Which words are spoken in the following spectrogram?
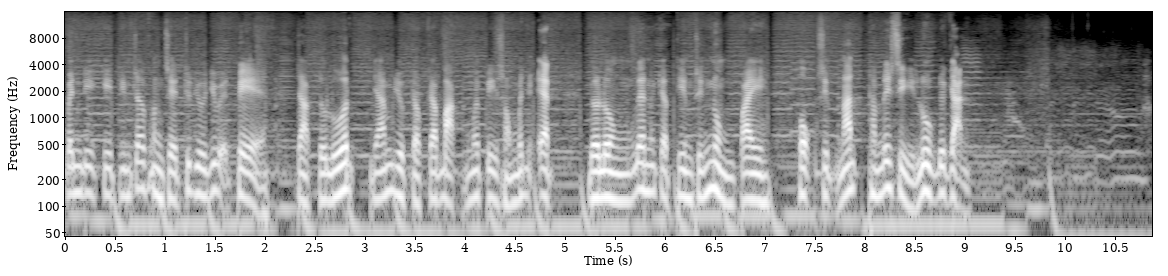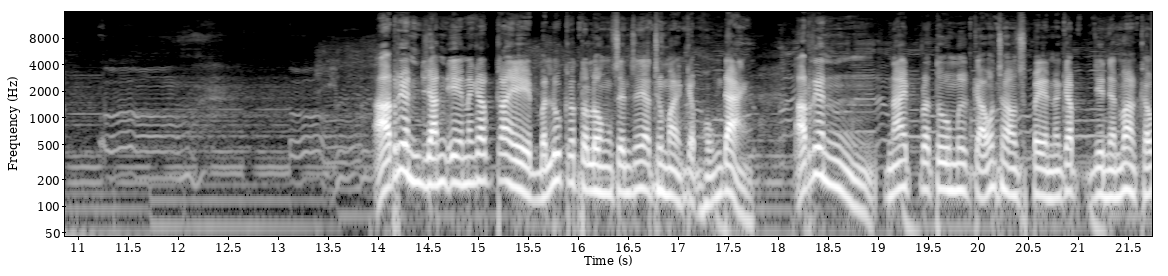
เป็นดีกรีทีมชาติฝรั่งเศสชุดยู21ปีจากตูลูสย้ายมาอยู่กับกระบักเมื่อปี 2021 โดยลงเล่นกับทีมสิงห์หนุ่มไป 60 นัดทำได้ 4 ลูกด้วยกันอาเรียนยันเองนะครับใกล้บรรลุก็ตกลงเซ็นสัญญาชุใหม่กับหงส์แดงอาเรียนนายประตูมือเก่าชาวสเปนนะครับยืนยันว่าเขา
